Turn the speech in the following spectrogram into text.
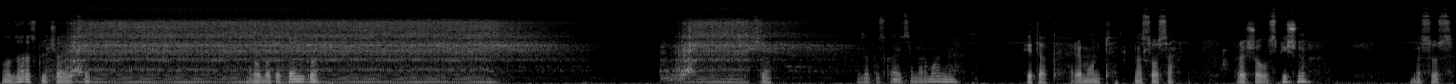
От зараз включається. Робить тихенько. Все. Запускається нормально. І так, ремонт насоса пройшов успішно. Насос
